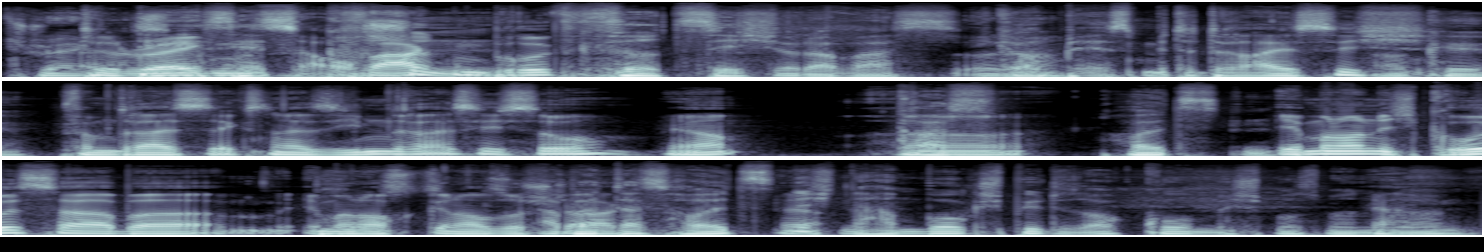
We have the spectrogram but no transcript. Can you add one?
Dragons. Der ist Dragons jetzt auch schon Quakenbrück. 40 oder was? Ich Oder? glaube, der ist Mitte 30. Okay. 35, 36, 37 so, ja. Krass. Äh, Holsten. immer noch nicht größer, aber immer noch genauso stark. Aber dass Holsten Ja. nicht in Hamburg spielt, ist auch komisch, muss man Ja. sagen.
